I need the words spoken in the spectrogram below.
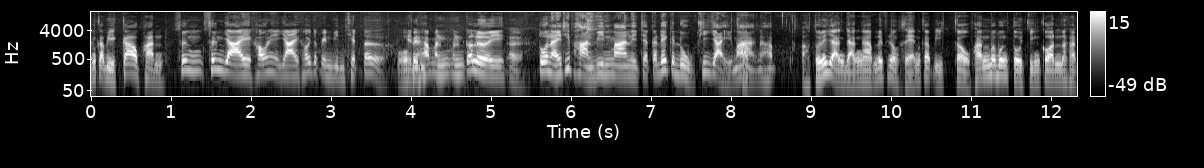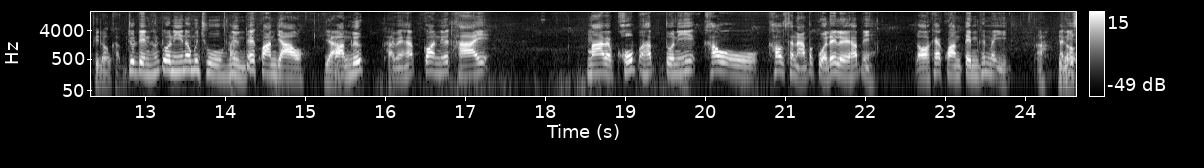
นกับอีก 9,000 ซึ่งซึ่งยายเขาเนี่ยยายเขาจะเป็นวินเชสเตอร์โอ้เห็นเป็ไหนมครับมันมันก็เลยเออ ตัวไหนที่ผ่านวินมาเนี่ยจะกระได้กระดูกที่ใหญ่มากนะครับ อะตัวนี้อย่างอย่างงามเลยพี่น้องแสนกับอีกเก้าพันมาเบิ้งตัวจริงก่อนนะครับพี่น้องครับ จุดเด่นของตัวนี้นะบุญชูครับหนึ่งได้ความยาวยาวความลึกครับเห็นไหมครับ ก้อนเนื้อท้าย มาแบบครบอะครับ ตัวนี้เข้าเข้าสนามประกวดได้เลยครับนี่ รอแค่ความเต็มขึ้นมาอีก อะอัพี่นน้อนี้ ง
